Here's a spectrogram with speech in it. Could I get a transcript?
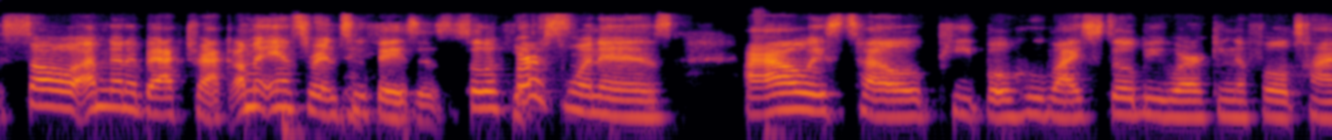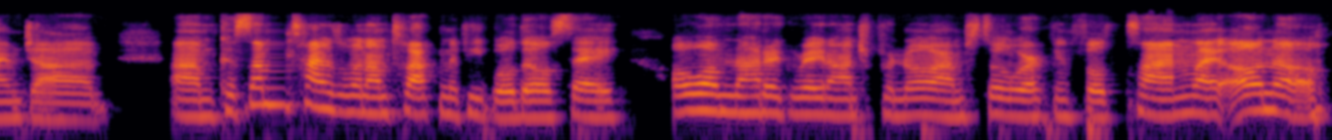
so I'm going to backtrack. I'm going to answer it in two phases. So the first yes. one is I always tell people who might still be working a full time job, because um, sometimes when I'm talking to people, they'll say, "Oh, I'm not a great entrepreneur. I'm still working full time." I'm like, "Oh no,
